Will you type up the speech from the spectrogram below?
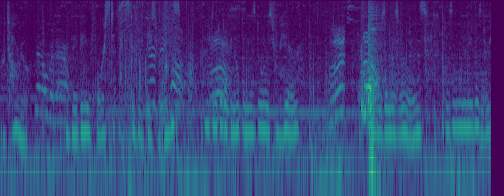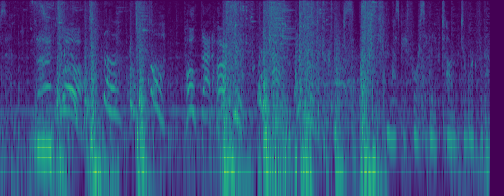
Utaru. Get over there! Are they being forced to excavate these ruins? I take it I can open these doors from here. Whoever's in these ruins doesn't want any visitors. Hope that hurt! Eclipse. They must be forcing the Utaru to work for them.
